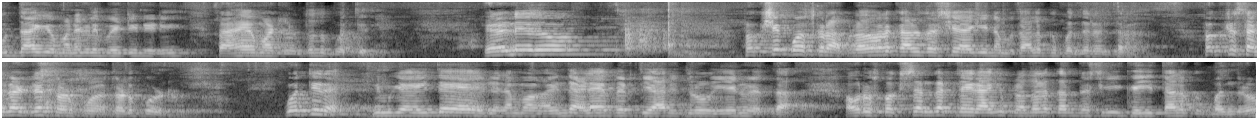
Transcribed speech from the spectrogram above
ಖುದ್ದಾಗಿ ಮನೆಗಳಿಗೆ ಭೇಟಿ ನೀಡಿ ಸಹಾಯ ಮಾಡಿರುವಂಥದ್ದು ಗೊತ್ತಿದೆ. ಎರಡನೇದು, ಪಕ್ಷಕ್ಕೋಸ್ಕರ ಪ್ರಧಾನ ಕಾರ್ಯದರ್ಶಿಯಾಗಿ ನಮ್ಮ ತಾಲೂಕು ಬಂದ ನಂತರ ಪಕ್ಷ ಸಂಘಟನೆ ತೊಡ್ಕೊ, ತೊಡ್ಕೊಂಡ್ರು. ಗೊತ್ತಿದೆ. ನಿಮಗೆ ಹಿಂದೆ ನಮ್ಮ ಹಿಂದೆ ಹಳೆ ಅಭ್ಯರ್ಥಿ ಯಾರಿದ್ದರು ಏನು ಅಂತ. ಅವರು ಪಕ್ಷ ಸಂಘಟನೆಗಾಗಿ ಪ್ರಧಾನ ಕಾರ್ಯದರ್ಶಿ ಈ ತಾಲೂಕಿಗೆ ಬಂದರು.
